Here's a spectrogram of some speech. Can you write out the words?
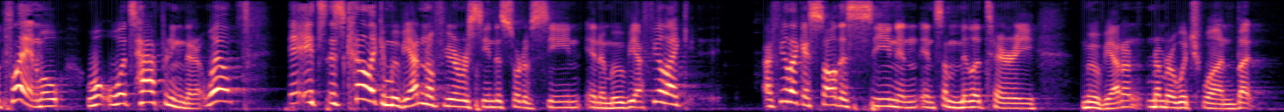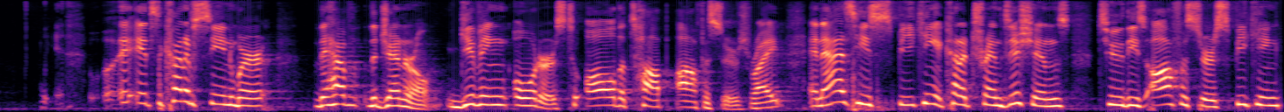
the plan. Well, what's happening there? Well, it's, it's kind of like a movie. I don't know if you've ever seen this sort of scene in a movie. I feel like I feel like I saw this scene in, in some military movie. I don't remember which one, but it's the kind of scene where they have the general giving orders to all the top officers, right? And as he's speaking, it kind of transitions to these officers speaking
